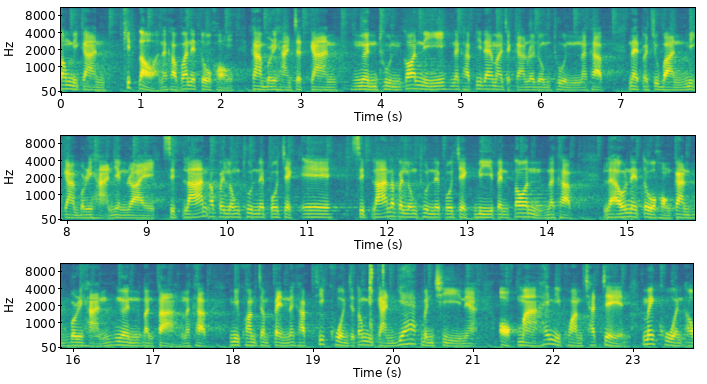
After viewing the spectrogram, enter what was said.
ต้องมีการคิดต่อนะครับว่าในตัวของการบริหารจัดการเงินทุนก้อนนี้นะครับที่ได้มาจากการระดมทุนนะครับในปัจจุบันมีการบริหารอย่างไร 10 ล้านเอาไปลงทุนในโปรเจกต์ A 10 ล้านเอาไปลงทุนในโปรเจกต์ B เป็นต้นนะครับแล้วในตัวของการบริหารเงินต่างๆนะครับมีความจำเป็นนะครับที่ควรจะต้องมีการแยกบัญชีเนี่ย ออกมาให้มีความชัดเจน ไม่ควรเอา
